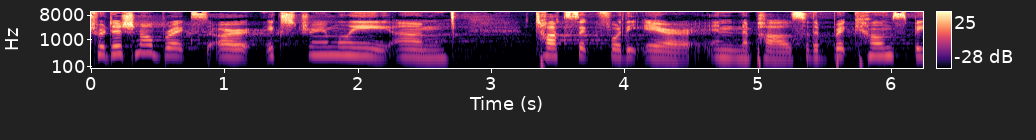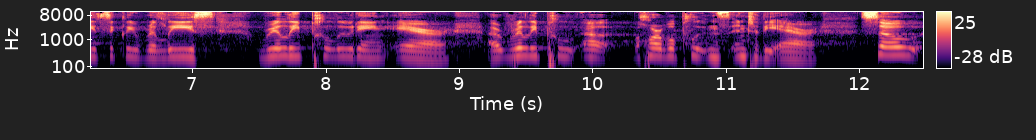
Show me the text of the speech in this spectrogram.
Traditional bricks are extremely um, toxic for the air in Nepal. So the brick kilns basically release really polluting air, uh, really pollu- uh, horrible pollutants into the air. So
